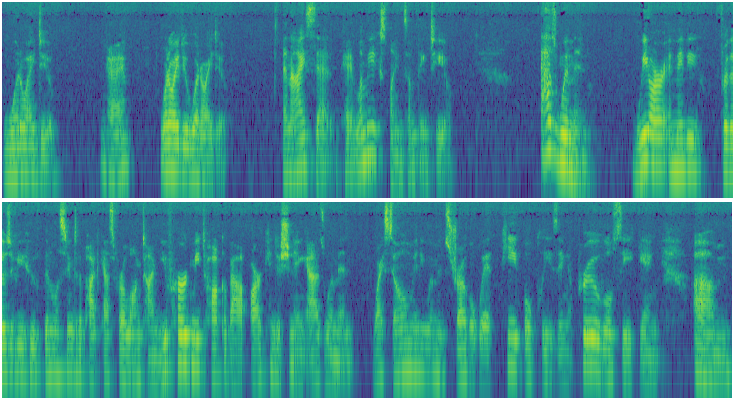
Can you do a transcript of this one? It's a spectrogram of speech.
what do I do? Okay. What do I do? What do I do? And I said, okay, let me explain something to you. As women, we are, and maybe for those of you who've been listening to the podcast for a long time, you've heard me talk about our conditioning as women, why so many women struggle with people pleasing, approval seeking. Um,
